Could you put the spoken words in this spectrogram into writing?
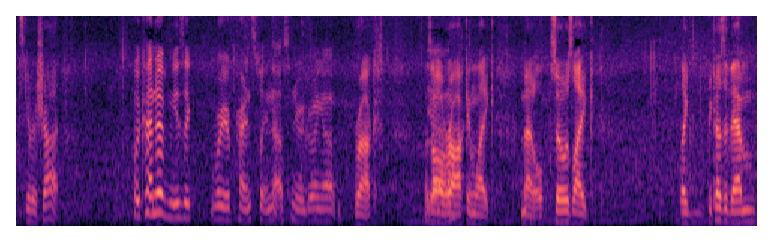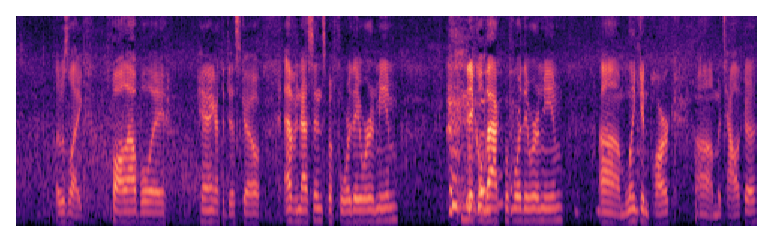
Let's give it a shot. What kind of music were your parents playing the house when you were growing up? rock. It was all rock and like metal. So it was like, like because of them, it was like Fall Out Boy, Panic at the Disco, Evanescence before they were a meme, Nickelback before they were a meme, um, Linkin Park, uh, Metallica,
